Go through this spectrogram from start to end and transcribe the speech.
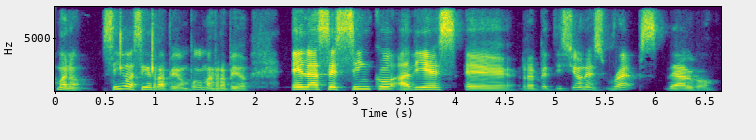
bueno, sigo así rápido, un poco más rápido. Él hace 5 a 10 eh, repeticiones, reps de algo,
